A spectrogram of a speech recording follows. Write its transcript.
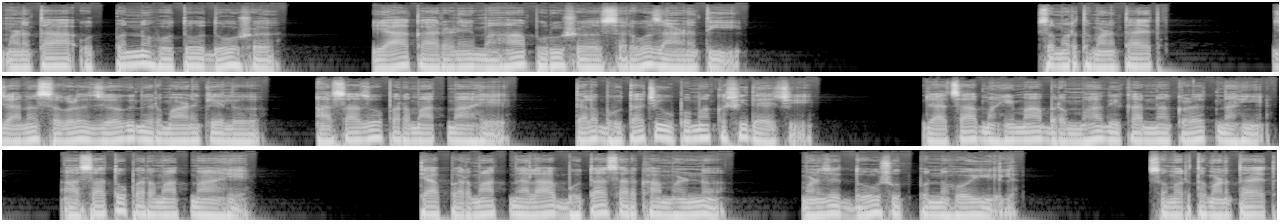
म्हणता उत्पन्न होतो दोष. या कारणे महापुरुष सर्व जाणती. समर्थ म्हणतायत ज्यानं सगळं जग निर्माण केलं असा जो परमात्मा आहे त्याला भूताची उपमा कशी द्यायची? ज्याचा महिमा ब्रह्मादिकांना कळत नाही असा तो परमात्मा आहे. त्या परमात्म्याला भूतासारखा म्हणणं म्हणजे दोष उत्पन्न होईल. समर्थ म्हणतायत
